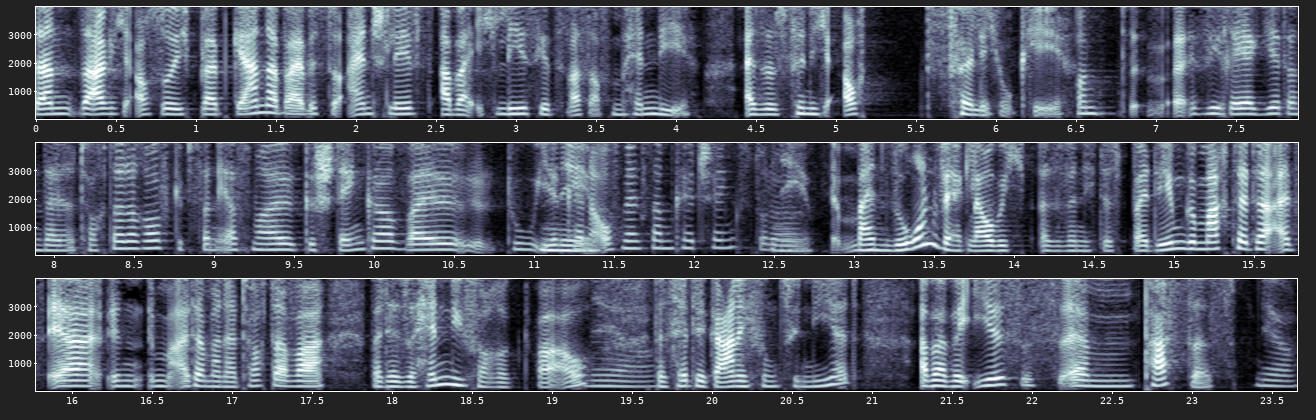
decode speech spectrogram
dann sage ich auch so, ich bleib gern dabei, bis du einschläfst, aber ich lese jetzt was auf dem Handy. Also das finde ich auch völlig okay. Und äh, wie reagiert dann deine Tochter darauf? Gibt's dann erstmal Gestänker, weil du ihr Nee. keine Aufmerksamkeit schenkst? Oder? Nee. Mein Sohn wäre, glaube ich, also wenn ich das bei dem gemacht hätte, als er in, im Alter meiner Tochter war, weil der so handyverrückt war auch, Ja. das hätte gar nicht funktioniert. Aber bei ihr ist es, ähm, passt das. Ja,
